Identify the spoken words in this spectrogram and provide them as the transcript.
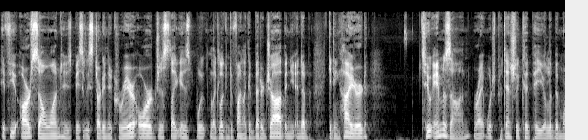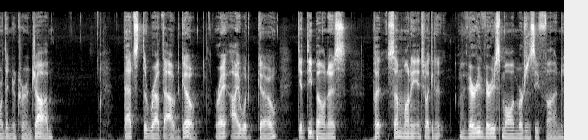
if you are someone who's basically starting their career or just like is like looking to find like a better job and you end up getting hired to Amazon, right, which potentially could pay you a little bit more than your current job, that's the route that I would go, right? I would go get the bonus, put some money into like a very, very small emergency fund,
